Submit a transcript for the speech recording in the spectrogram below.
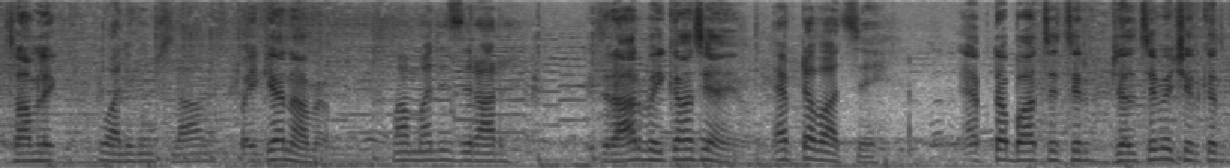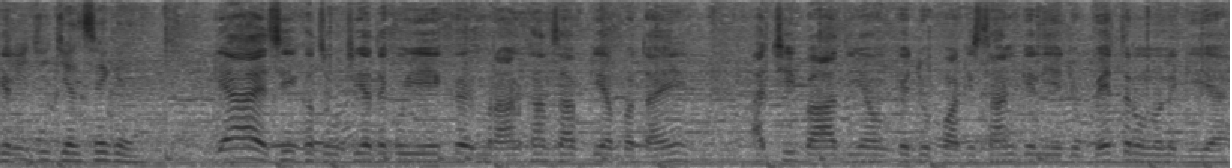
السلام علیکم۔ وعلیکم السلام۔ بھائی کیا نام ہے محمد زرار ادرار بھائی کہاں سے آئے ہیں؟ ایپٹ آباد سے۔ ایپٹ آباد سے صرف جلسے میں شرکت کے لیے؟ جی جلسے کے۔ کیا ایسی خصوصیت ہے؟ کوئی ایک عمران خان صاحب کی آپ بتائیں اچھی بات یا ان کے جو پاکستان کے لیے جو بہتر انہوں نے کیا ہے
